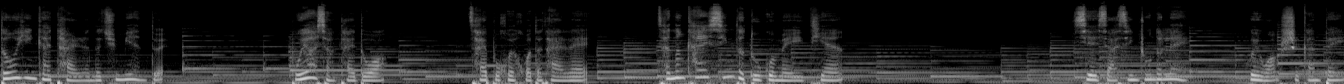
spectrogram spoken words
都应该坦然的去面对。不要想太多，才不会活得太累，才能开心的度过每一天。卸下心中的泪，为往事干杯。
